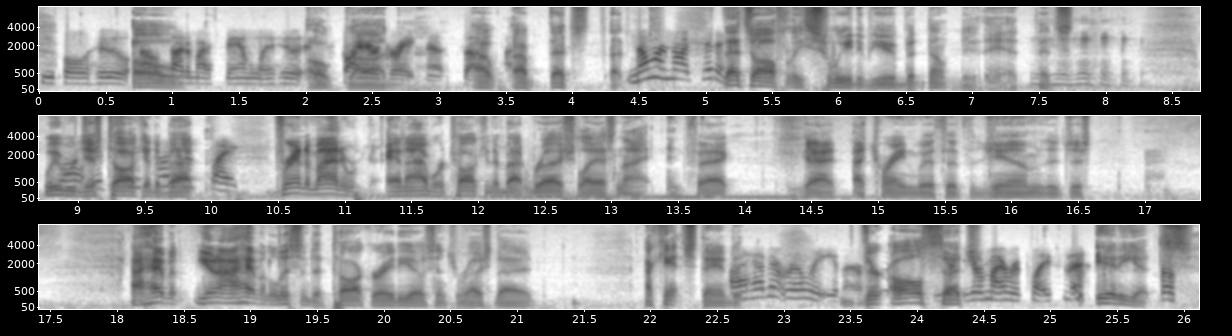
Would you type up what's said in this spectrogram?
people who Oh. outside of my family who Oh, inspire God. greatness. I, So I, that's uh, no, I'm not kidding. that's awfully sweet of you, but don't do that. That's we Well, were just talking about it's like friend of mine and I were talking about Rush last night. In fact, guy I trained with at the gym that just I haven't you know I haven't listened to talk radio since Rush died. I can't stand it. I haven't really either. They're all such You're, my replacement. idiots. Oh.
